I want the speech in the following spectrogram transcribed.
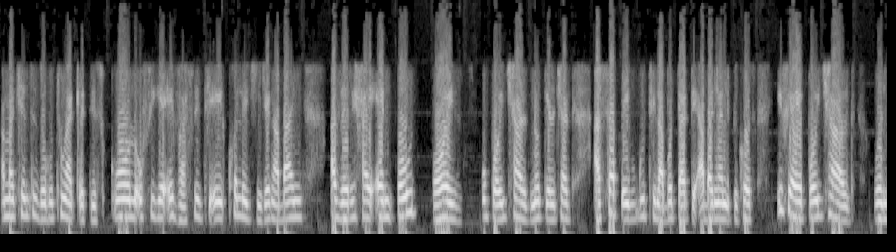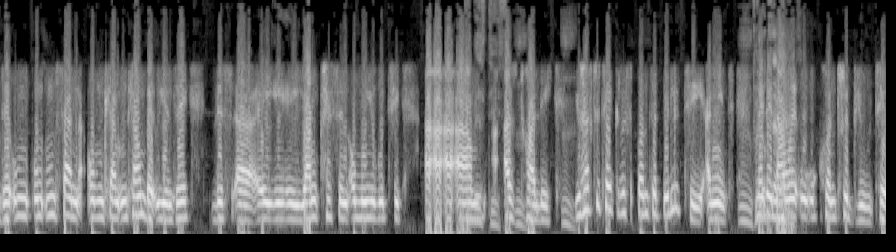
ama-chances okuthi ungaqedi isikolo ufike evarsity e-college njengabanye are very high and both boys uboy child no-girl child asisabheki ukuthi labo dade abancane because if you're a boy child wenze um, um, umsana mhlawumbe uyenze this uh, a, a young person omunye ukuthi um, azithwale mm. mm. you have to take responsibility angithi mm, kumele nawe ucontribute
